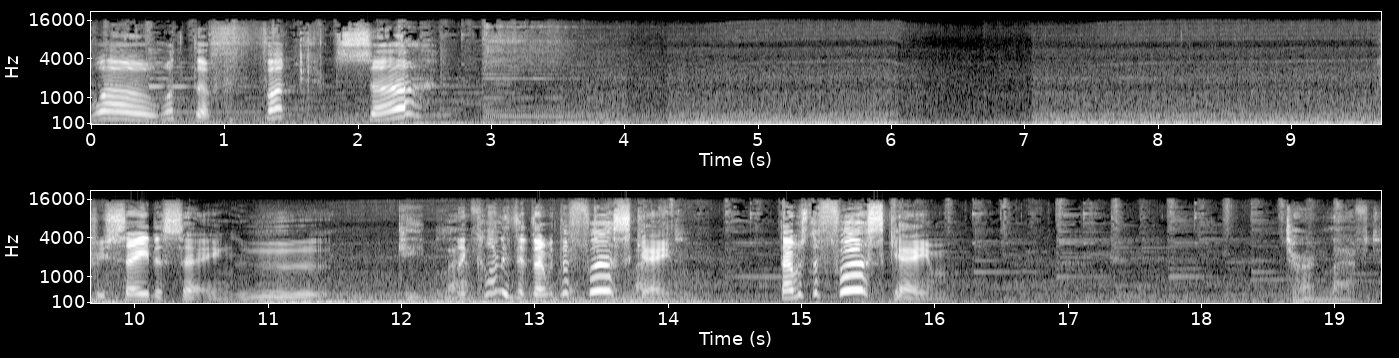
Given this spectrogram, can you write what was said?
Whoa, what the fuck, sir? Crusader setting. Ugh. Keep left. They kind of did that with the first game. That was the first game. Turn left.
